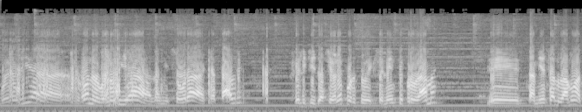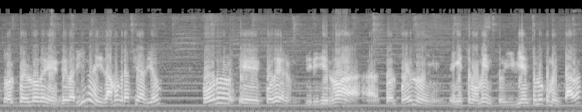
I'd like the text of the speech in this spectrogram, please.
Buenos días, Ronald. Buenos días a la emisora Catabre. Felicitaciones por tu excelente programa. Eh, también saludamos a todo el pueblo de, Barinas y damos gracias a Dios por eh, poder dirigirnos a, todo el pueblo en, en, este momento. Y bien tú lo comentabas,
